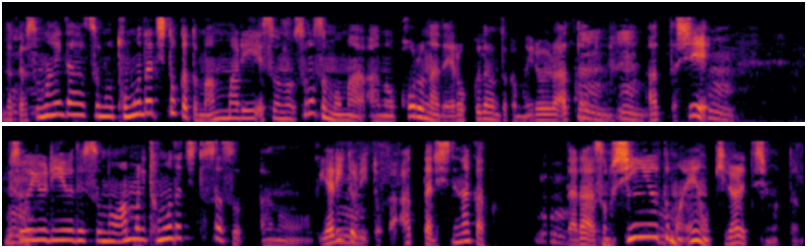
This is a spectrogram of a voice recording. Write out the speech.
だからその間、その友達とかともあんまり、その、そもそもまあ、あの、コロナでロックダウンとかもいろいろあった、うん。うん。あったし、うん。でそういう理由で、その、あんまり友達とさ、そあの、やりとりとかあったりしてなかったら、その親友とも縁を切られてしまったのね。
